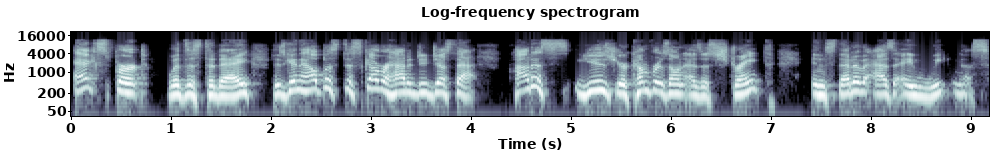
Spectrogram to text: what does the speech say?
expert with us today who's going to help us discover how to do just that. How to use your comfort zone as a strength instead of as a weakness.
